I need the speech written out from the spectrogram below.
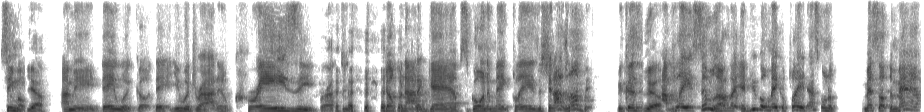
Seymour. Yeah. I mean, they would go. They you would drive them crazy, bro. Jumping out of gaps, going to make plays and shit. I loved it because Yeah. I played similar. I was like, if you go make a play, that's going to mess up the math.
